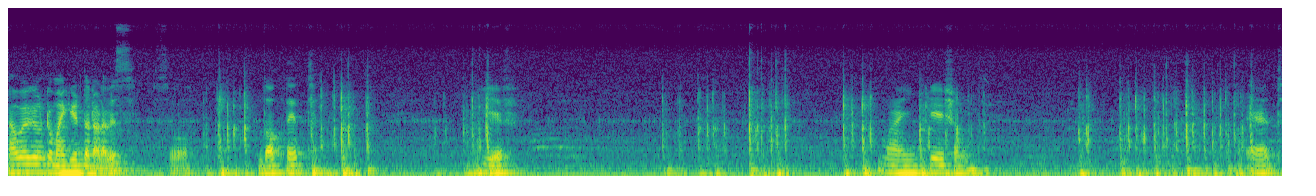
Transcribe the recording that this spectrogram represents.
Now we're going to migrate the database. So .net ef migration add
